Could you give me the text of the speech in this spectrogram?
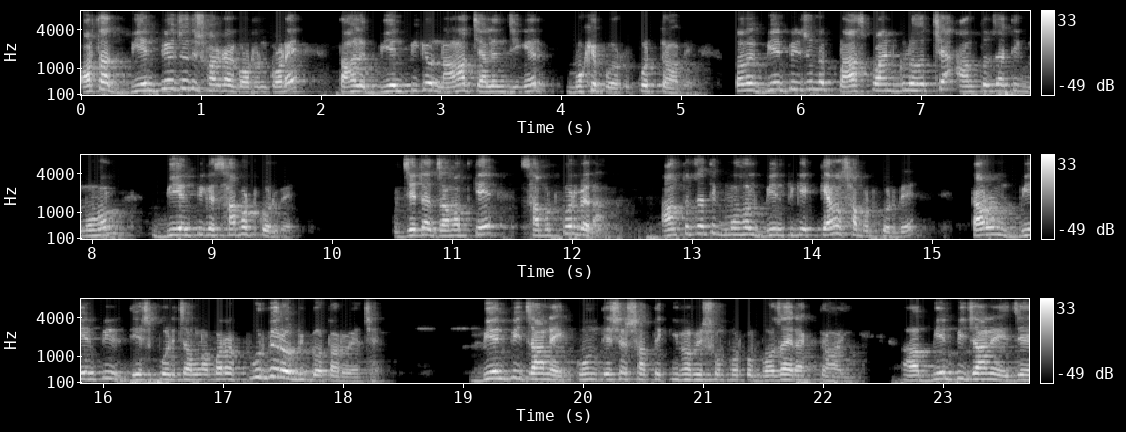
অর্থাৎ বিএনপিও যদি সরকার গঠন করে, তাহলে বিএনপিকেও নানা চ্যালেঞ্জিং এর মুখে পড়তে হবে। তবে বিএনপির জন্য প্লাস পয়েন্টগুলো হচ্ছে আন্তর্জাতিক মহল বিএনপিকে সাপোর্ট করবে। যেটা জামাতকে সাপোর্ট করবে না। আন্তর্জাতিক মহল বিএনপিকে কেন সাপোর্ট করবে? কারণ বিএনপির দেশ পরিচালনা করার পূর্বের অভিজ্ঞতা রয়েছে। বিএনপি জানে কোন দেশের সাথে কীভাবে সম্পর্ক বজায় রাখতে হয়। বিএনপি জানে যে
